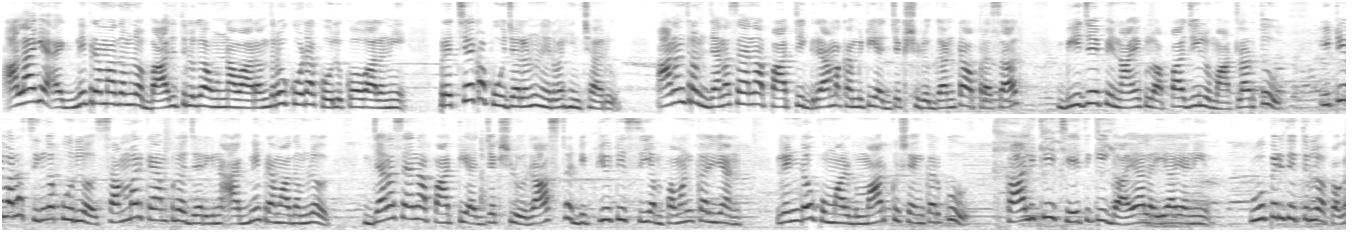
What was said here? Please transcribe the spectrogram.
అలాగే అగ్ని ప్రమాదంలో బాధితులుగా ఉన్న వారందరూ కూడా కోలుకోవాలని ప్రత్యేక పూజలను నిర్వహించారు. అనంతరం జనసేన పార్టీ గ్రామ కమిటీ అధ్యక్షుడు గంటా ప్రసాద్ బీజేపీ నాయకులు అప్పాజీలు మాట్లాడుతూ ఇటీవల సింగపూర్లో సమ్మర్ క్యాంపులో జరిగిన అగ్ని ప్రమాదంలో జనసేన పార్టీ అధ్యక్షులు రాష్ట్ర డిప్యూటీ సీఎం పవన్ కళ్యాణ్ రెండో కుమారుడు మార్కు శంకర్కు కాలికి చేతికి గాయాలయ్యాయని ఊపిరితిత్తుల్లో పొగ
